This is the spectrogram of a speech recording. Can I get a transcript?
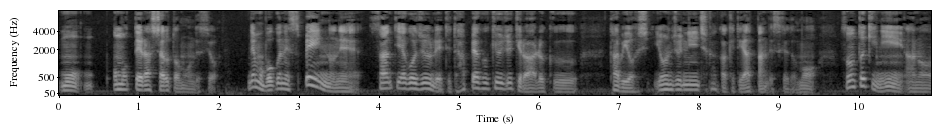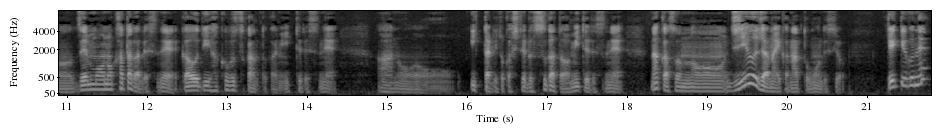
もう思ってらっしゃると思うんですよ。でも僕ね、スペインのね、サンティアゴ巡礼って言って890キロ歩く旅を40日間かけてやったんですけども、その時に、あの、全盲の方がですね、ガウディ博物館とかに行ってですね、あの、行ったりとかしてる姿を見てですね、なんかその、自由じゃないかなと思うんですよ。結局ね、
